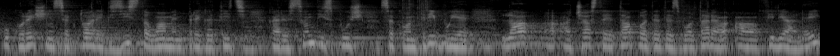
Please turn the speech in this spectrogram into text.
București și în sector, există oameni pregătiți care sunt dispuși să contribuie la această etapă de dezvoltare a filialei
